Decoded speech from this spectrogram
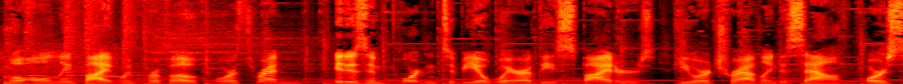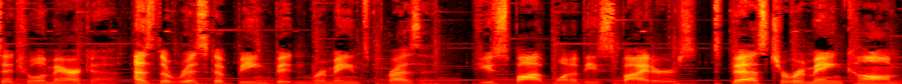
and will only bite when provoked or threatened. It is important to be aware of these spiders if you are traveling to South or Central America, as the risk of being bitten remains present. If you spot one of these spiders, it's best to remain calm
